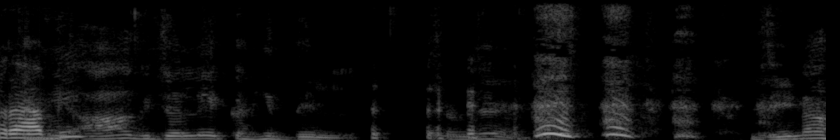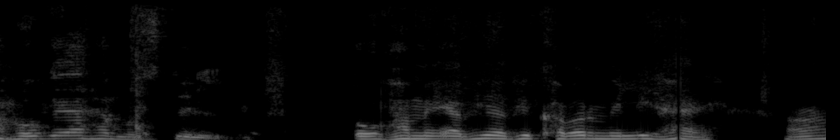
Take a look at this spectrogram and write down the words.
खराबी आग जले कहीं दिल समझे? जीना हो गया है मुश्किल। तो हमें अभी अभी खबर मिली है हाँ?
